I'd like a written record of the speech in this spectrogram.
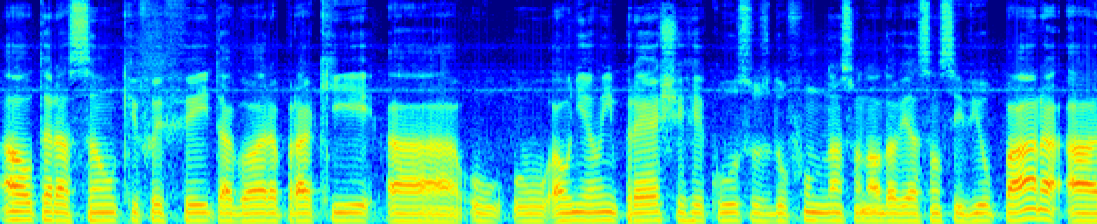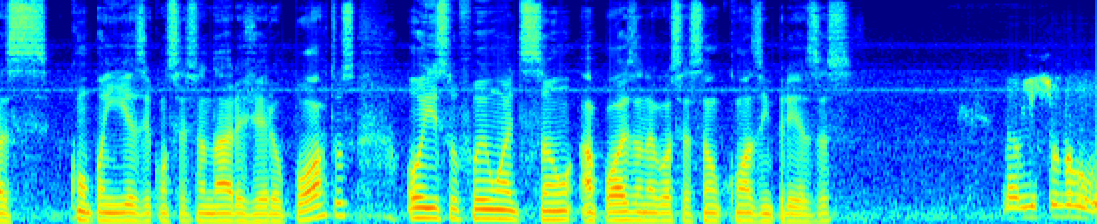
a alteração que foi feita agora para que a, o, a União empreste recursos do Fundo Nacional da Aviação Civil para as companhias e concessionárias de aeroportos, ou isso foi uma adição após a negociação com as empresas? Não, isso não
